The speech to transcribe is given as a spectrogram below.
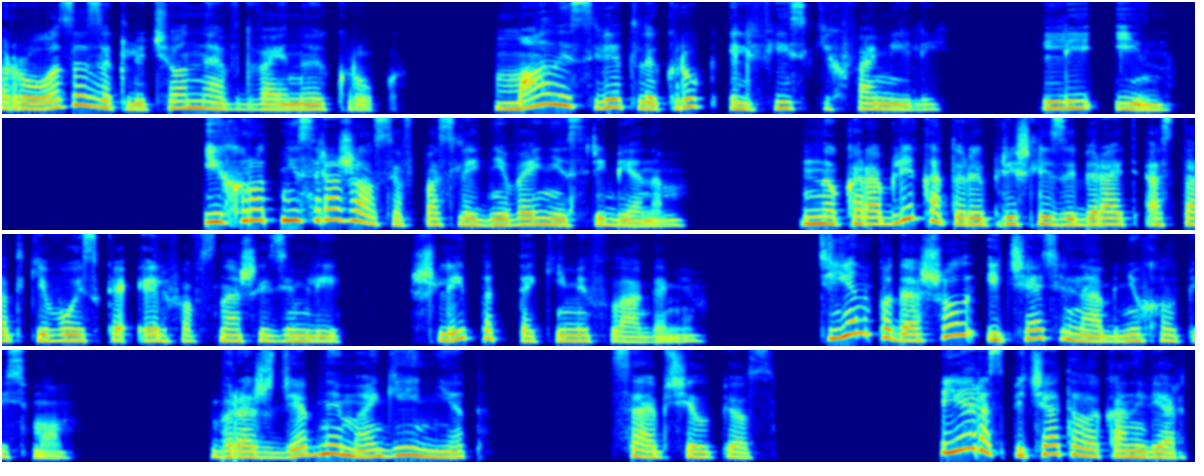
Роза, заключенная в двойной круг. Малый светлый круг эльфийских фамилий. Ли-Ин. Их род не сражался в последней войне с Ребеном. Но корабли, которые пришли забирать остатки войска эльфов с нашей земли, шли под такими флагами. Тиен подошел и тщательно обнюхал письмо. «Враждебной магии нет», — сообщил пес. Я распечатала конверт.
